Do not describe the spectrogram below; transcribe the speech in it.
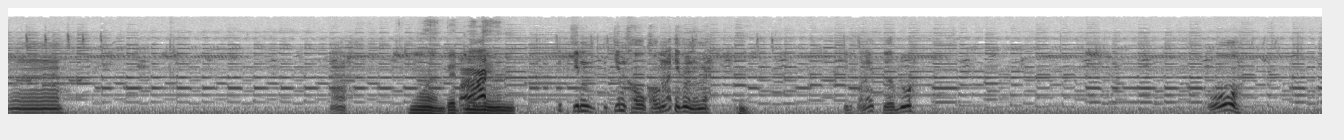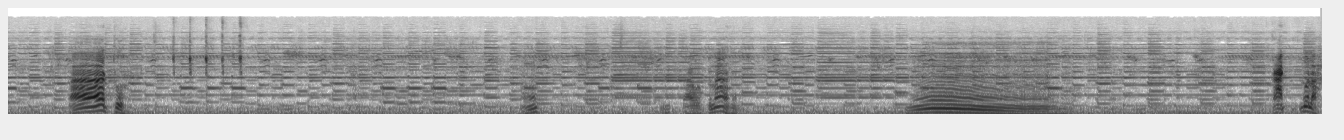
อืมง่วยเป็ดมันนี่มันสิกินกินเขาเขาไหนตัวนี้ไหมอืมกินเขาไหนเติบดูโอ้ปลาตัวเอาตาขนาดนี้อืมกัดบ่ล่ะ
